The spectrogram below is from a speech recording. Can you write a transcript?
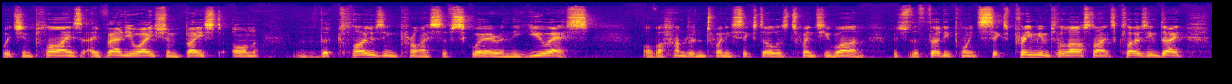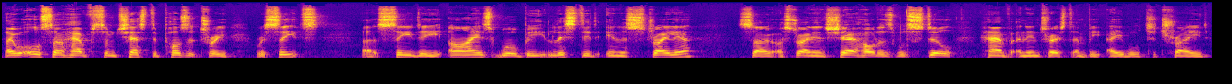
which implies a valuation based on the closing price of Square in the US of $126.21, which is a 30.6 premium to last night's closing date. They will also have some CHESS depository receipts. Uh, CDIs will be listed in Australia, so Australian shareholders will still have an interest and be able to trade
